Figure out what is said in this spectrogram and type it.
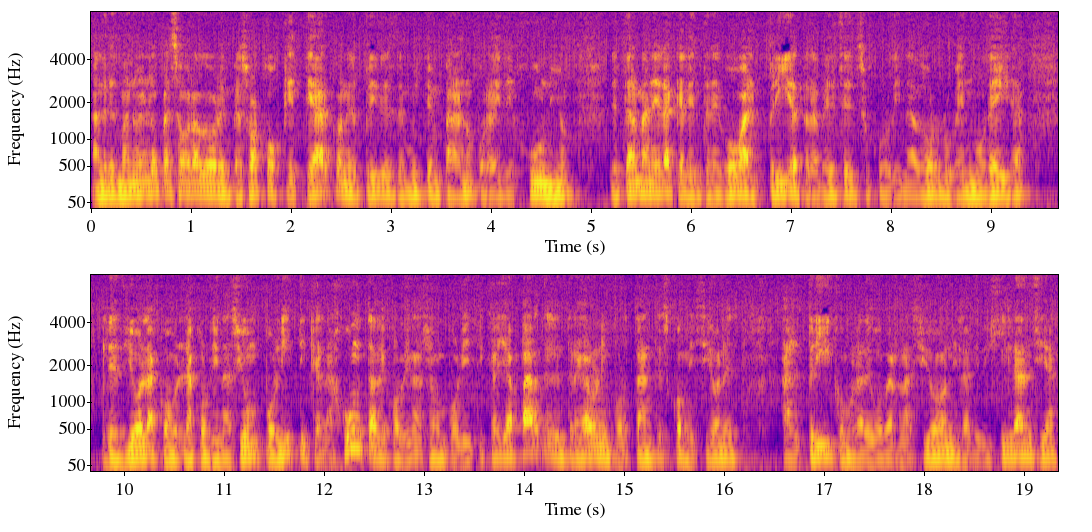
Andrés Manuel López Obrador empezó a coquetear con el PRI desde muy temprano, por ahí de junio, de tal manera que le entregó al PRI a través de su coordinador Rubén Moreira, le dio la, la coordinación política, la Junta de Coordinación Política, y aparte le entregaron importantes comisiones al PRI, como la de gobernación y la de vigilancia,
